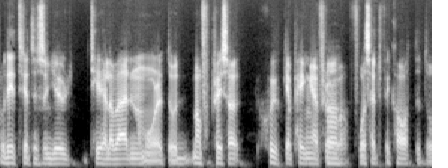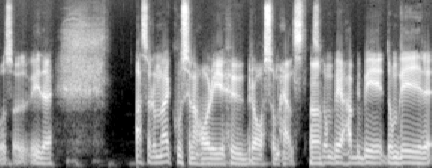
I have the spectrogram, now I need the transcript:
Och Det är 3000 djur till hela världen om året. Och Man får pröjsa sjuka pengar för Ja. att få certifikatet och så vidare. Alltså De här kossorna har det ju hur bra som helst. Alltså, Ja. de, blir, de blir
